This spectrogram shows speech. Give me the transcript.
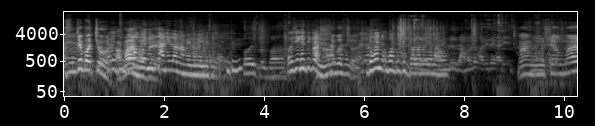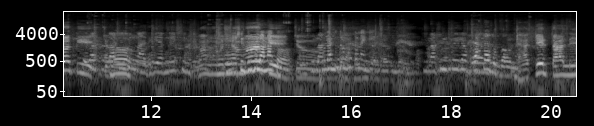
আসছে বছর আবার হবে। আনিল না মেনে মেনে দিল ওই যে এখান থেকে আনো। দেখেন বাবু দুধ গলা নয় মারে। মা মনুষ্য মা কি মা মনুষ্য মা কি ঢাকের তালে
